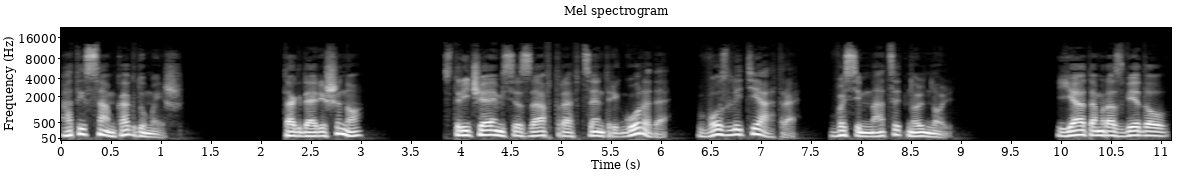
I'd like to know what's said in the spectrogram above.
«А ты сам как думаешь?» «Тогда решено». Встречаемся завтра в центре города возле театра, в 18.00. Я там разведал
